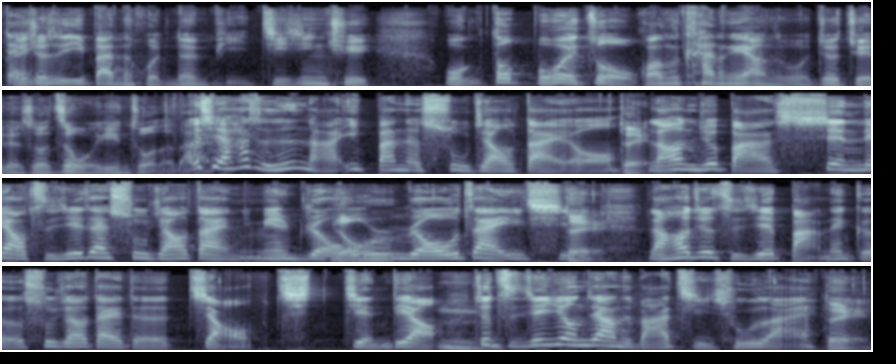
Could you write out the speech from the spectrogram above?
对，就是一般的馄饨皮挤进去，我都不会做，我光是看那个样子，我就觉得说这我一定做得来。而且它只是拿一般的塑胶袋哦，对，然后你就把馅料直接在塑胶袋里面揉揉，揉在一起，对，然后就直接把那个塑胶袋的角剪掉，嗯，就直接用这样子把它挤出来，对，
